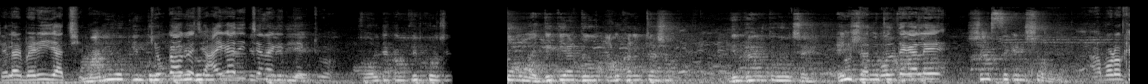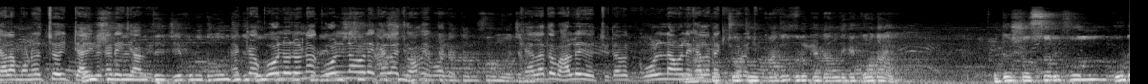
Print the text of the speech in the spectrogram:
টেলার বেরিয়ে যাচ্ছে। মারিও কিন্তু কেউ কাউকে জায়গা দিচ্ছে না কিন্তু দিয়ে একটুও। ফাউলটা কমপ্লিট করছে। সময় দ্বিতীয়ার্ধ আরও খানিকটা দীর্ঘায়িত হয়েছে। এই সময় বলতে গেলে- ষাট সেকেন্ড সময়। আবারও খেলা মনে হচ্ছে ওই এই টাইব্রেকারে যাবে। যে কোনো দল যদি একটা গোল হলো না, গোল না হলে খেলা জমে বলো। খেলা তো ভালোই হচ্ছে তবে গোল না হলে খেলাটা কি করে কাজল গুরুকে ডান দিকে গদাই উদ্দেশ্য শরীফুল গুড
